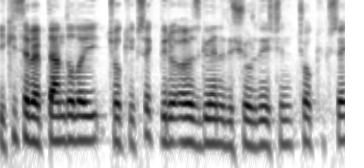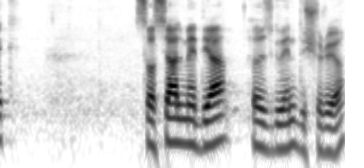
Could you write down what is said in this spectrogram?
İki sebepten dolayı çok yüksek. Biri özgüveni düşürdüğü için çok yüksek. Sosyal medya özgüveni düşürüyor.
